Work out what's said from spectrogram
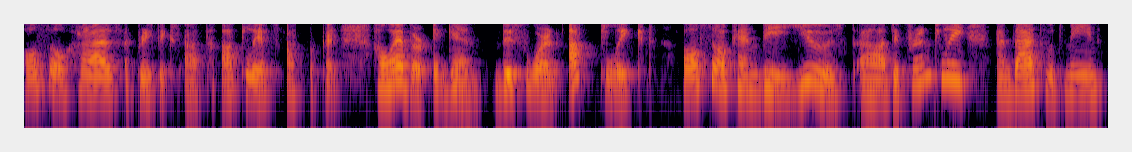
also has a prefix at, atliec atpakaļ. However, again, this word atlikt also can be used uh, differently, and that would mean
